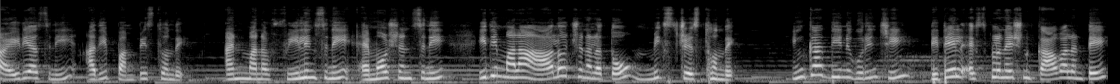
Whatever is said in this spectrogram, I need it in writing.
ఐడియాస్ని అది పంపిస్తుంది. అండ్ మన ఫీలింగ్స్ని ఎమోషన్స్ని ఇది మన ఆలోచనలతో మిక్స్ చేస్తుంది. ఇంకా దీని గురించి డీటెయిల్ ఎక్స్ప్లెనేషన్ కావాలంటే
